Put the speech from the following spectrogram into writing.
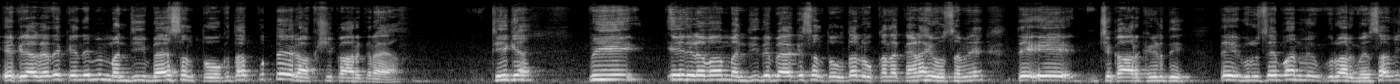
ਇੱਕ ਜਗ੍ਹਾ ਤੇ ਕਹਿੰਦੇ ਵੀ ਮੰਜੀ ਬਹਿ ਸੰਤੋਖ ਦਾ ਕੁੱਤੇ ਰੱਖ ਸ਼ਿਕਾਰ ਕਰਾਇਆ। ਠੀਕ ਹੈ? ਵੀ ਇਹ ਜਿਹੜਾ ਵਾ ਮੰਜੀ ਤੇ ਬਹਿ ਕੇ ਸੰਤੋਖ ਦਾ ਲੋਕਾਂ ਦਾ ਕਹਿਣਾ ਸੀ ਉਸ ਸਮੇਂ ਤੇ ਇਹ ਸ਼ਿਕਾਰ ਖੇਡਦੇ। ਤੇ ਗੁਰੂ ਸਾਹਿਬਾਨ ਵੀ ਗੁਰੂ ਹਰਗੋਬਿੰਦ ਸਾਹਿਬ ਵੀ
